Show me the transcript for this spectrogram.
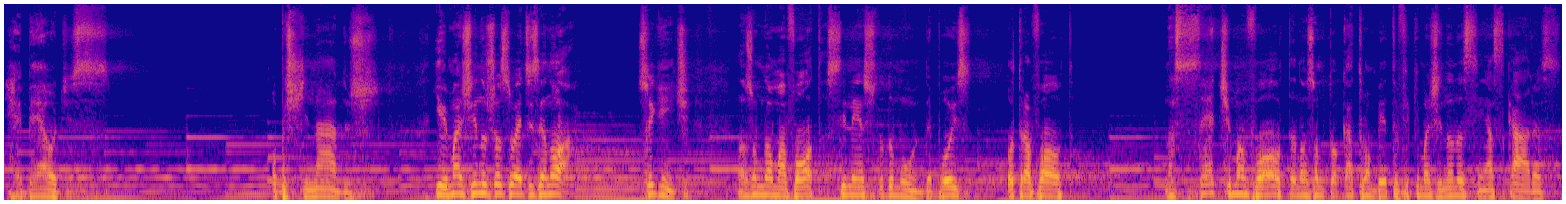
rebeldes, obstinados. E eu imagino Josué dizendo: Ó, seguinte, nós vamos dar uma volta, silêncio todo mundo, depois outra volta. Na sétima volta nós vamos tocar trombeta. Eu fico imaginando assim as caras.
